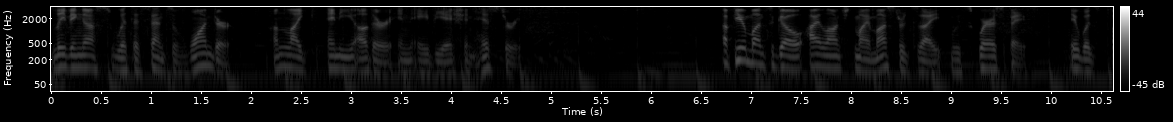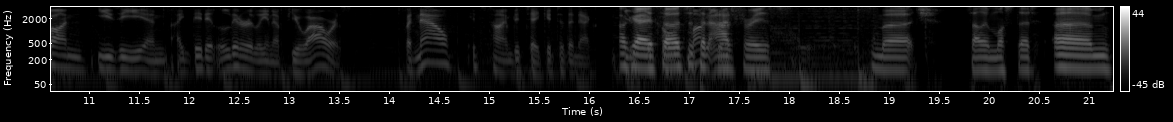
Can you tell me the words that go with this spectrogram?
leaving us with a sense of wonder, unlike any other in aviation history. A few months ago, I launched my mustard site with Squarespace. It was fun, easy, and I did it literally in a few hours. But now it's time to take it to the next. Okay, so it's just mustard. an ad for his merch selling mustard. Um,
